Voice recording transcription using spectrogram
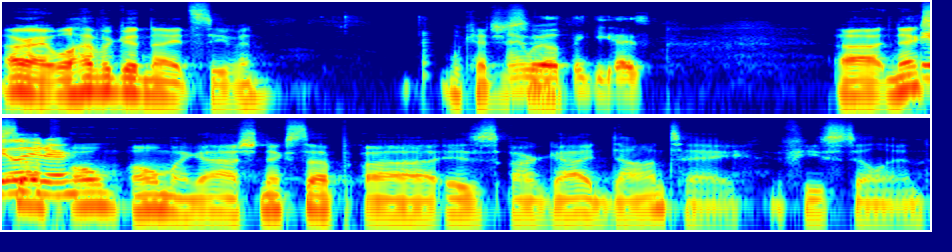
all right, well have a good night, Steven. We'll catch you I soon. will. Thank you guys. Uh, next See you up, later. oh oh my gosh! Next up uh, is our guy Dante, if he's still in.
